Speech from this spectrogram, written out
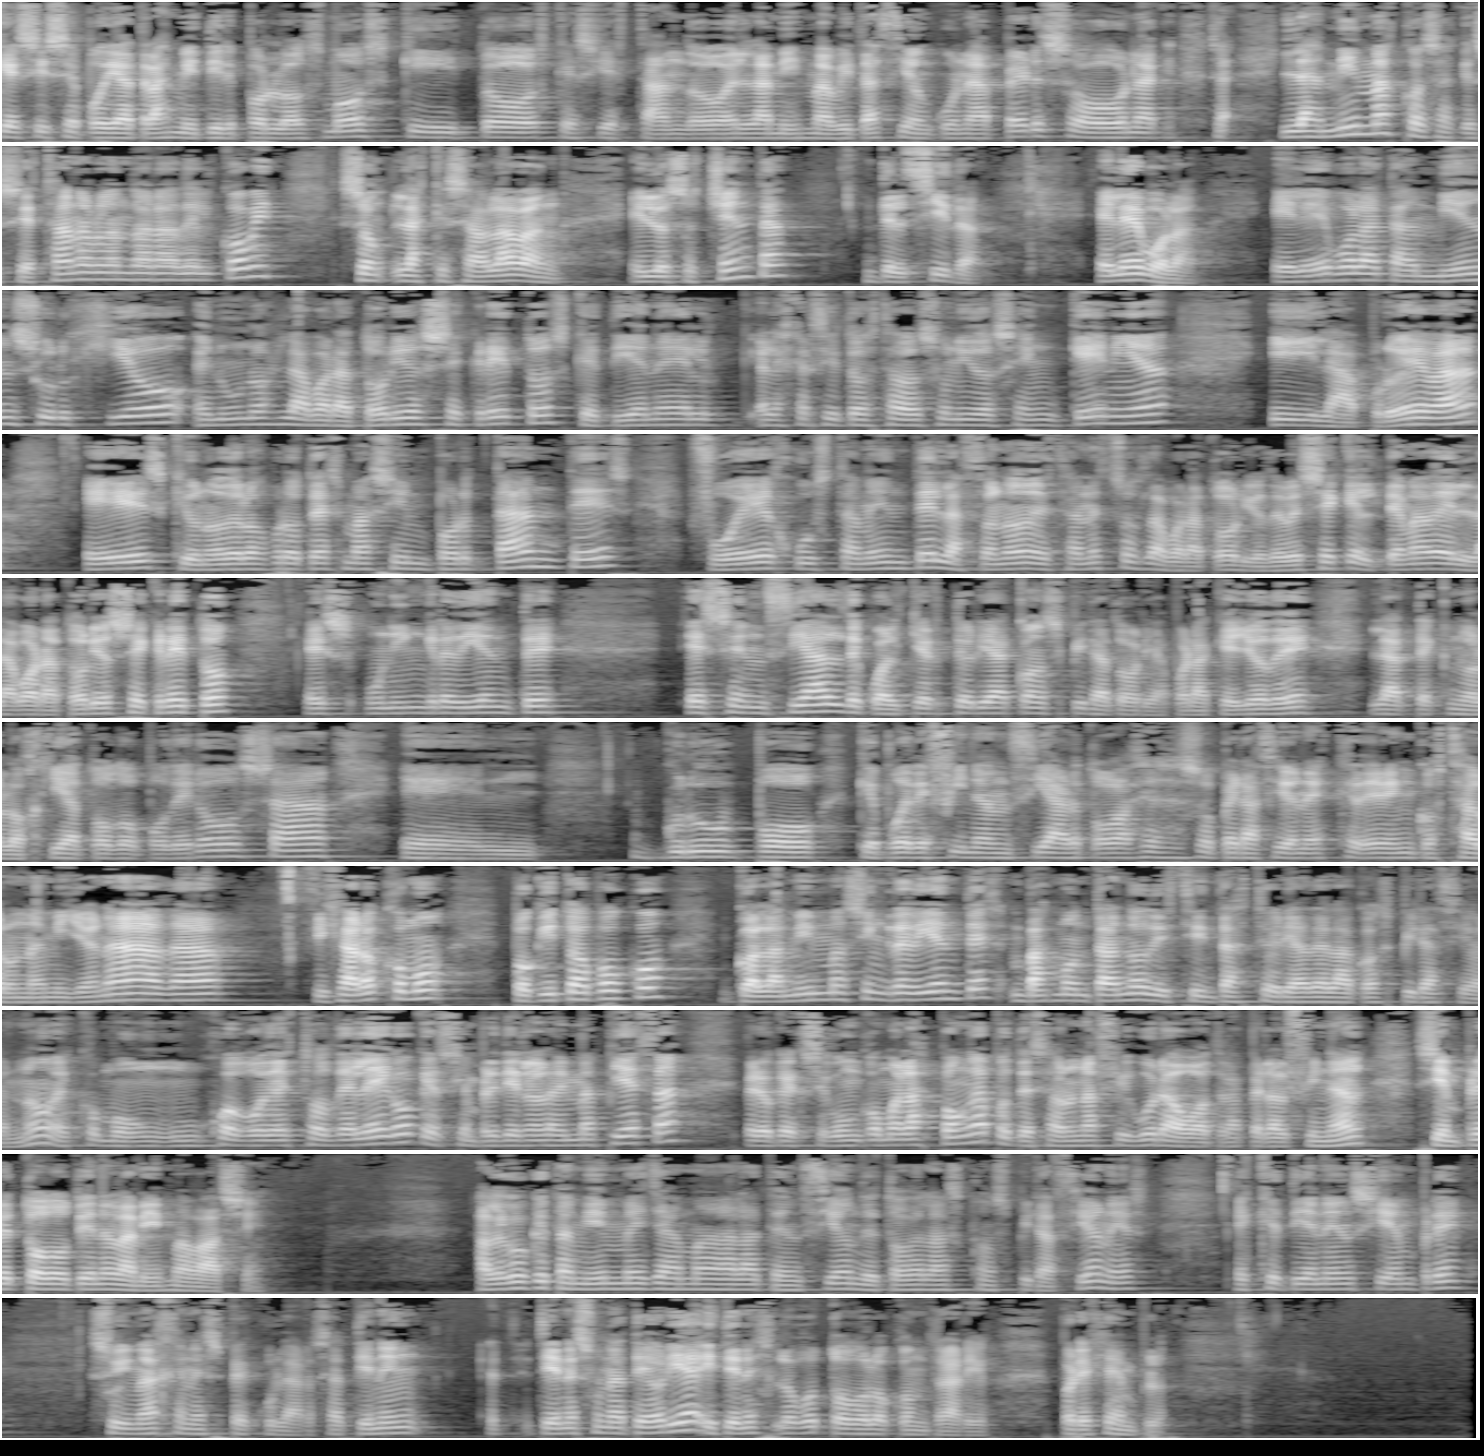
que si se podía transmitir por los mosquitos, que si estando en la misma habitación que una persona. O sea, las mismas cosas que se están hablando ahora del COVID son las que se hablaban en los 80 del SIDA. El ébola. El ébola también surgió en unos laboratorios secretos que tiene el, ejército de Estados Unidos en Kenia y la prueba es que uno de los brotes más importantes fue justamente en la zona donde están estos laboratorios. Debe ser que el tema del laboratorio secreto es un ingrediente esencial de cualquier teoría conspiratoria, por aquello de la tecnología todopoderosa, el, grupo que puede financiar todas esas operaciones que deben costar una millonada. Fijaros cómo poquito a poco, con los mismos ingredientes, vas montando distintas teorías de la conspiración, ¿no? Es como un, juego de estos de Lego que siempre tienen las mismas piezas, pero que según cómo las pongas, pues te sale una figura u otra, pero al final siempre todo tiene la misma base. Algo que también me llama la atención de todas las conspiraciones es que tienen siempre su imagen especular, o sea, tienen tienes una teoría y tienes luego todo lo contrario. Por ejemplo,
